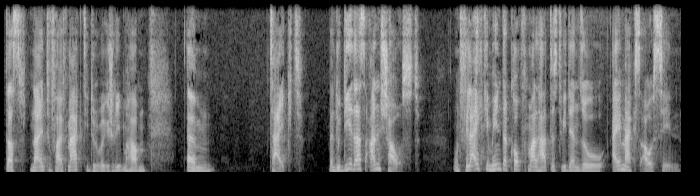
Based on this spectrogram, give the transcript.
das 9 to 5 Mac, die darüber geschrieben haben, ähm, zeigt. Wenn du dir das anschaust, und vielleicht im Hinterkopf mal hattest, wie denn so iMacs aussehen,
